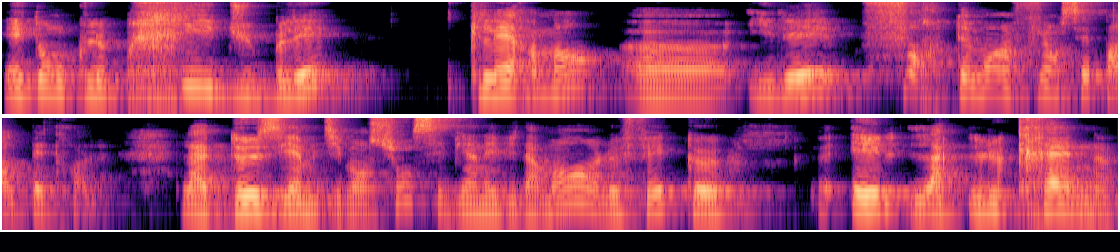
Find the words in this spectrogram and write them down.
Et donc le prix du blé, clairement, euh, il est fortement influencé par le pétrole. La deuxième dimension, c'est bien évidemment le fait que et l'Ukraine,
